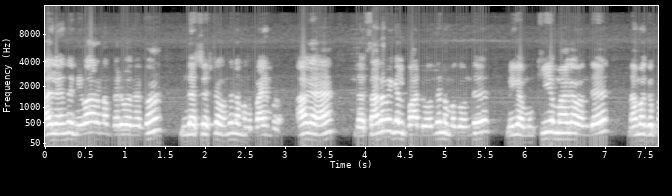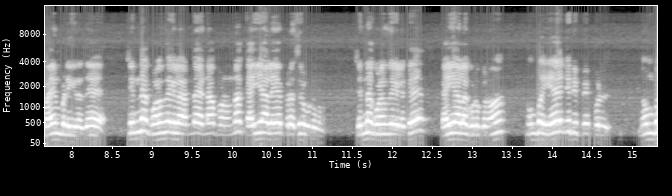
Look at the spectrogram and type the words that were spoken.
அதுலேருந்து நிவாரணம் பெறுவதற்கும் இந்த சிஸ்டம் வந்து நமக்கு பயன்படும். ஆக இந்த சரவைகள் பாட்டு வந்து நமக்கு வந்து மிக முக்கியமாக வந்து நமக்கு பயன்படுகிறது. சின்ன குழந்தைகளாக இருந்தால் என்ன பண்ணணும்னா கையாலேயே ப்ரெஷர் கொடுக்கணும். சின்ன குழந்தைகளுக்கு கையால் கொடுக்கணும். ரொம்ப ஏஜ்டு பீப்புள் ரொம்ப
